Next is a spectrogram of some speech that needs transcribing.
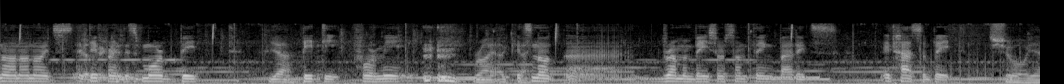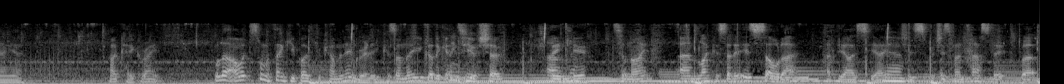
No, no, no. It's different. It's more beat, Yeah, pity for me. right. Okay. It's not uh, drum and bass or something, but it's it has a beat. Sure. Yeah. Yeah. Okay. Great. Well, look, I just want to thank you both for coming in, really, because I know you've got to get into your show. Thank um, you. Tonight, and like I said, it is sold out at the ICA, Yeah. which is which is fantastic. But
